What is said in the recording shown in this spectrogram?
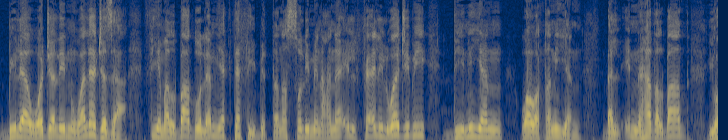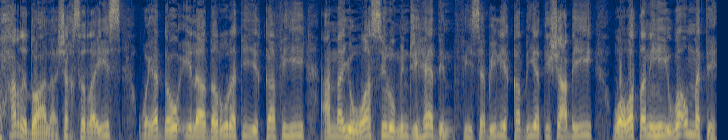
بلا وجل ولا جزع فيما البعض لم يكتفي بالتنصل من عناء الفعل الواجب دينيا ووطنيا بل إن هذا البعض يحرض على شخص الرئيس ويدعو إلى ضرورة إيقافه عما يواصل من جهاد في سبيل قضية شعبه ووطنه وأمته.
